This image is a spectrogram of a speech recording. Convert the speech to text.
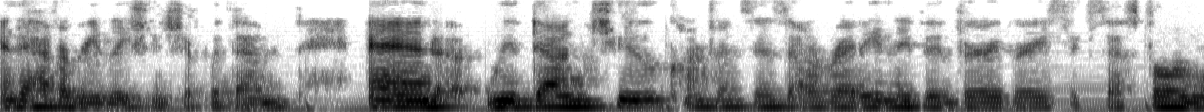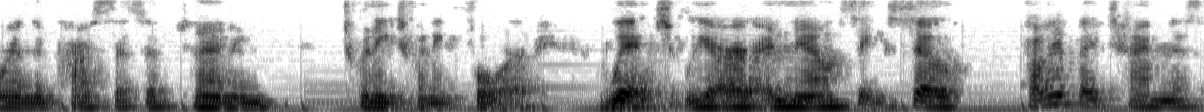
and to have a relationship with them. And we've done two conferences already, and they've been very, very successful. And we're in the process of planning 2024, mm-hmm. which we are announcing. So probably by the time this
